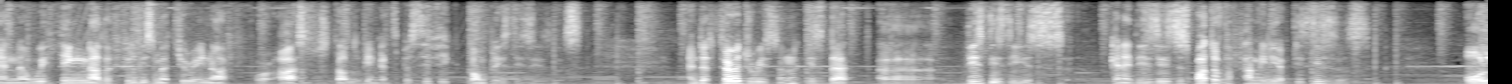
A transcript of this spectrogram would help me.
And uh, we think now the field is mature enough for us to start looking at specific complex diseases. And the third reason is that uh, this disease, Kennedy disease, is part of a family of diseases, all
